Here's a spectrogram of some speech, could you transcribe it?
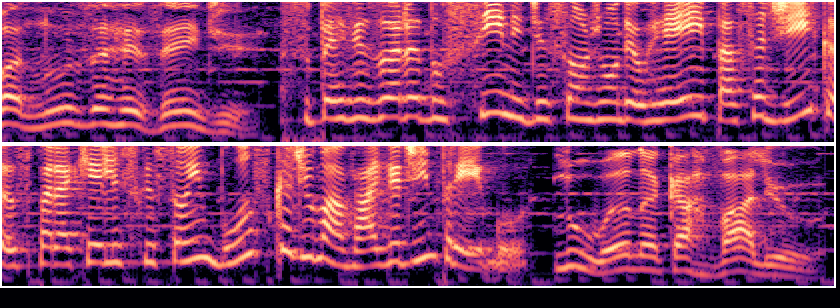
Vanusa Rezende. Supervisora do Cine de São João Del Rei passa dicas para aqueles que estão em busca de uma vaga de emprego. Luana Carvalho.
